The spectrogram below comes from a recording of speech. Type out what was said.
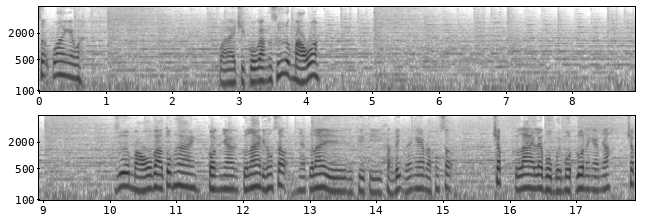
Sợ quá anh em ơi Quả này chỉ cố gắng giữ được máu thôi. Dư máu vào top 2 Còn nhà Clyde thì không sợ. Nhà Clyde thì, thì, thì khẳng định với anh em là không sợ. Chấp Clyde level 11 luôn anh em nhá. Chấp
